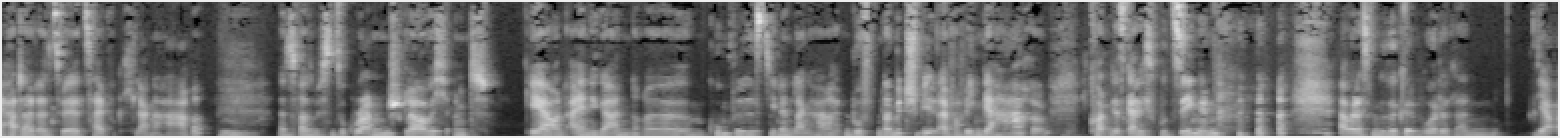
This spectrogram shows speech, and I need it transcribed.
er hatte halt zu der Zeit wirklich lange Haare. Mhm. Also es war so ein bisschen so grunge, glaube ich. Und er und einige andere ähm, Kumpels, die dann lange Haare hatten, durften da mitspielen, einfach wegen der Haare. Die konnten jetzt gar nicht so gut singen, aber das Musical wurde dann, ja,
